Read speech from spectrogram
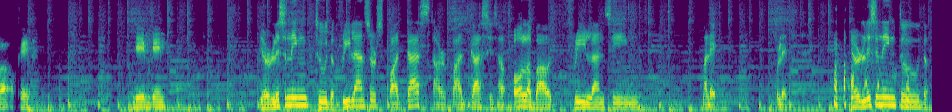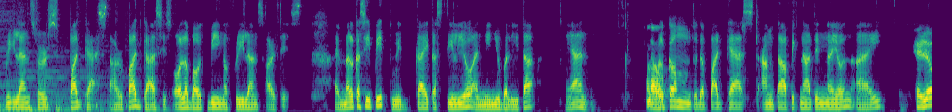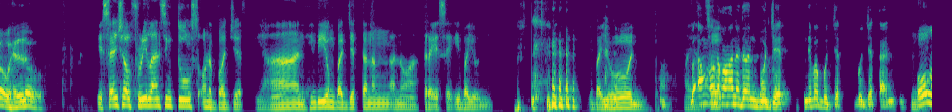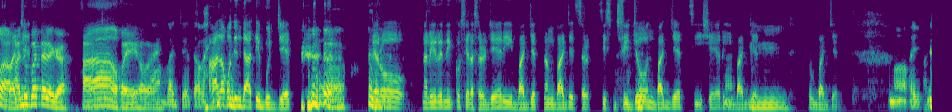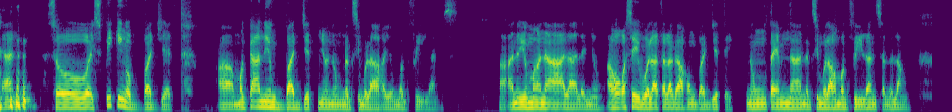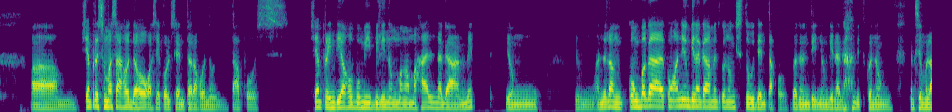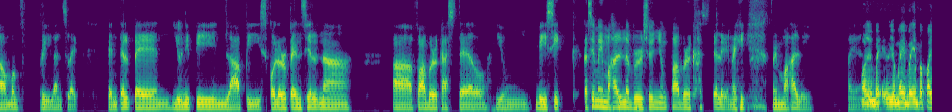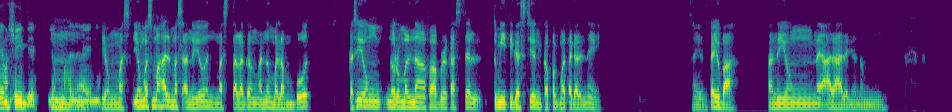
Oh, okay. Game, game. You're listening to the Freelancers Podcast. Our podcast is all about freelancing. Mali. Ulit. You're listening to the Freelancers Podcast. Our podcast is all about being a freelance artist. I'm Mel Casipit with Kai Castillo and Nino Balita. Ayan. Hello. Welcome to the podcast. Ang topic natin ngayon ay Hello, hello. Essential freelancing tools on a budget. Yan. Hindi yung budget ta ng ano, ah, 13. Iba yun. Iba yun. Ayan. Ang So, ano kang ano doon, budget. Hindi ba budget? Budgetan? hmm, Oo nga, ano budget. ba talaga? Ah, okay, okay. Ah, budget. Okay. Akala ko din dati budget. Ah, Pero naririnig ko sila Sir Jerry, budget ng budget. Sir, si, si John, budget. Si Sherry, budget. Mm. So, budget. okay. Ayan. So, speaking of budget, ah, magkano yung budget nyo nung nagsimula kayong mag-freelance? Ah, ano yung mga naaalala nyo? Ako kasi wala talaga akong budget eh. Nung time na nagsimula akong mag-freelance, ano lang. Um, Siyempre sumasahod ako kasi call center ako noon. Tapos, siyempre hindi ako bumibili ng mga mahal na gamit. Yung yung ano lang, kung baga, kung ano yung ginagamit ko nung student ako, ganun din yung ginagamit ko nung nagsimula ako mag-freelance. Like, pentel pen, unipin, lapis, color pencil na ah, Faber-Castell, yung basic. Kasi may mahal na version yung Faber-Castell eh. May, may mahal eh. Ayan. Oh, yung may, yung may iba-iba pa yung shade eh. Yung Mm, mahal na yun. eh. Yung mas yung mas mahal mas ano yun, mas talagang ano malambot. Kasi yung normal na Faber-Castell, tumitigas yun kapag matagal na eh. Ayun, kayo ba? Ano yung naaalala nyo ng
